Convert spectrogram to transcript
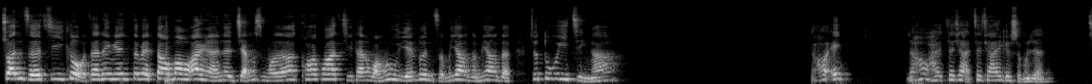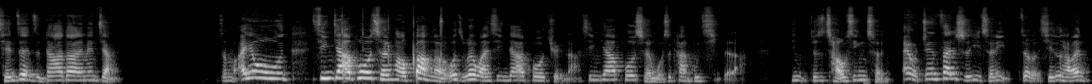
专责机构在那边对不对？道貌岸然的讲什么？然后夸夸其谈，网络言论怎么样怎么样的？就杜奕瑾啊，然后哎，然后还再加再加一个什么人？前阵子大家都在那边讲什么？哎呦，新加坡城好棒啊！我只会玩新加坡拳啊，新加坡城我是看不起的啦。新就是潮兴城，哎呦，捐三十亿成立这个协助台湾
